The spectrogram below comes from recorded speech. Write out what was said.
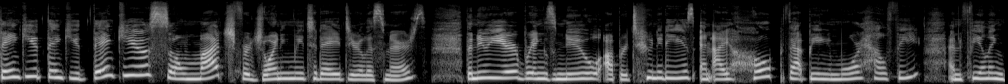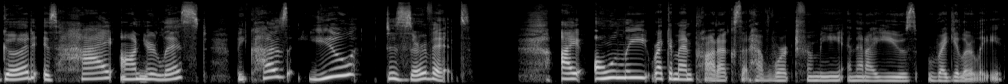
Thank you, thank you, thank you so much for joining me today, dear listeners. The new year brings new opportunities, and I hope that being more healthy and feeling good is high on your list because you deserve it. I only recommend products that have worked for me and that I use regularly.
